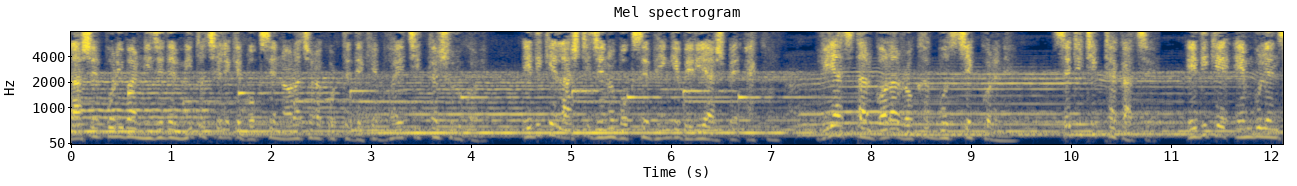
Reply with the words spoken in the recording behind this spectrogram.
লাশের পরিবার নিজেদের মৃত ছেলেকে বক্সে নড়াচড়া করতে দেখে ভয়ে চিৎকার শুরু করে। এদিকে লাশটি যেন বক্সে ভেঙে বেরিয়ে আসবে এখন। রিয়াজ তার গলার রক্ষাকবচ চেক করে নেয়। সেটি ঠিকঠাক আছে। এদিকে অ্যাম্বুলেন্স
